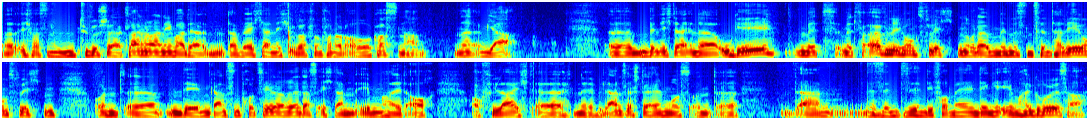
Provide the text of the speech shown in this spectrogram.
äh, ich was, ein typischer Kleinunternehmer, der, da werde ich ja nicht über 500 Euro Kosten haben ne, im Jahr. Äh, bin ich da in der UG mit, mit Veröffentlichungspflichten oder mindestens Hinterlegungspflichten und äh, dem ganzen Prozedere, dass ich dann eben halt auch, auch vielleicht äh, eine Bilanz erstellen muss und äh, dann sind, sind die formellen Dinge eben halt größer.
